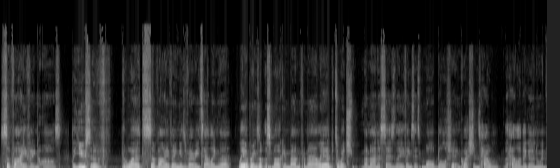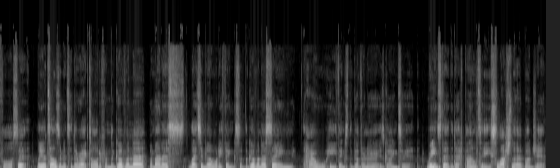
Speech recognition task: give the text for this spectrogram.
surviving Oz. The use of the word surviving is very telling there. Leo brings up the smoking ban from earlier, to which McManus says that he thinks it's more bullshit and questions how the hell are they going to enforce it. Leo tells him it's a direct order from the governor. McManus lets him know what he thinks of the governor, saying how he thinks the governor is going to reinstate the death penalty, slash their budget,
